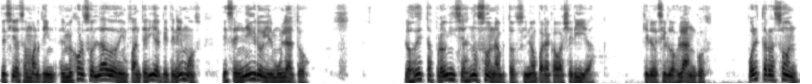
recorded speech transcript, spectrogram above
Decía San Martín, el mejor soldado de infantería que tenemos es el negro y el mulato. Los de estas provincias no son aptos sino para caballería, quiero decir los blancos. Por esta razón,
